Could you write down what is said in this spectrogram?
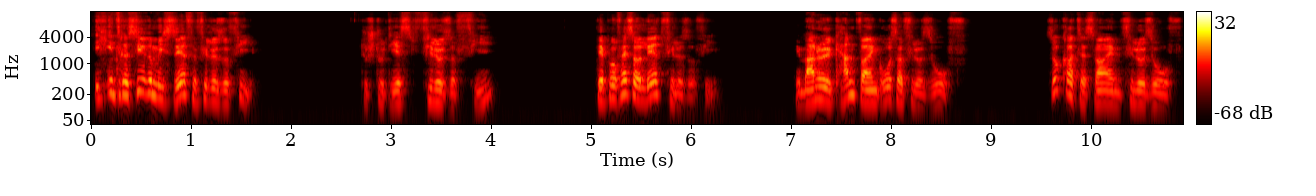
Ich interessiere mich sehr für Philosophie. Du studierst Philosophie? Der Professor lehrt Philosophie. Immanuel Kant war ein großer Philosoph. Sokrates war ein Philosoph.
